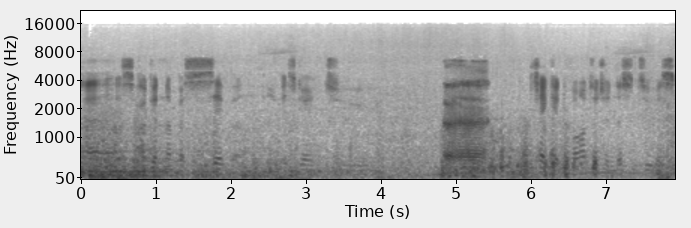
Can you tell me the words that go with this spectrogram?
Uh, saga number 7 is going to Uh, take advantage and listen to his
